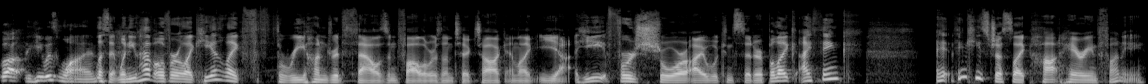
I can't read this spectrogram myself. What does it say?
well, he was one. Listen, when you have over like he has like three hundred thousand followers on TikTok, and like yeah, he for sure I would consider. But like I think, I think he's just like hot, hairy, and funny.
